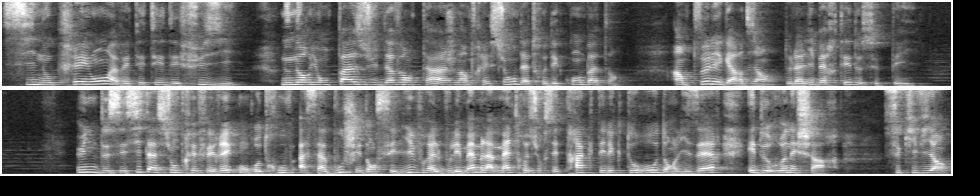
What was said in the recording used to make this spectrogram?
Si nos crayons avaient été des fusils, nous n'aurions pas eu davantage l'impression d'être des combattants, un peu les gardiens de la liberté de ce pays. Une de ses citations préférées qu'on retrouve à sa bouche et dans ses livres, elle voulait même la mettre sur ses tracts électoraux dans l'Isère, et de René Char. Ce qui vient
